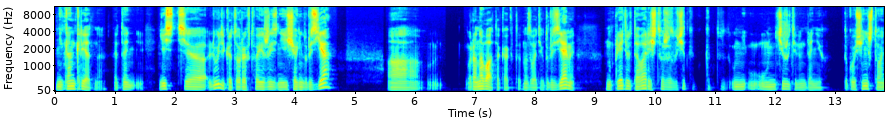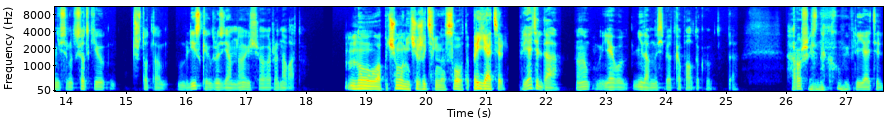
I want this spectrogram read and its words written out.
не конкретно. Это есть э, люди, которые в твоей жизни еще не друзья, а, рановато как-то назвать их друзьями, но приятель, товарищ тоже звучит как- как-то уни- уничижительным для них. Такое ощущение, что они все все-таки что-то близкое к друзьям, но еще рановато. Ну, а почему уничижительно слово-то? Приятель. Приятель, да. Ну, я его недавно себе откопал такой вот, да. Хороший знакомый приятель,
